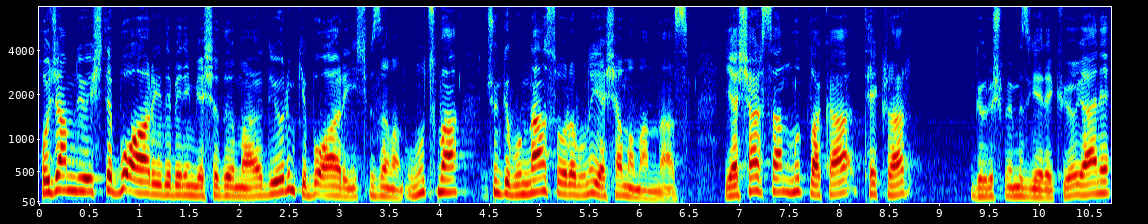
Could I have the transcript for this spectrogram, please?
Hocam diyor işte bu ağrıyı da benim yaşadığım ağrı. Diyorum ki bu ağrıyı hiçbir zaman unutma. Çünkü bundan sonra bunu yaşamaman lazım. Yaşarsan mutlaka tekrar görüşmemiz gerekiyor. Yani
